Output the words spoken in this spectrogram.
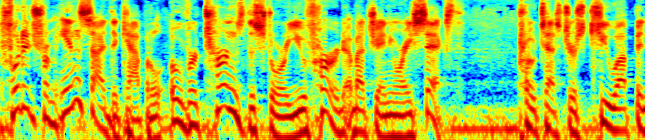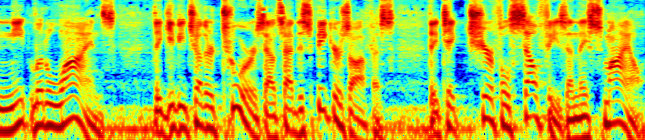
Footage from inside the Capitol overturns the story you've heard about January 6th. Protesters queue up in neat little lines. They give each other tours outside the Speaker's office. They take cheerful selfies and they smile.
